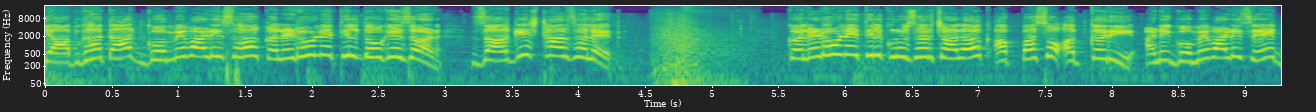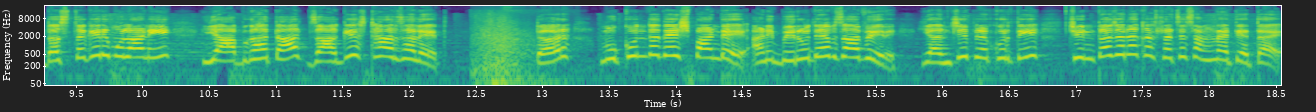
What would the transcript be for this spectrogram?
या अपघातात गोमेवाडीसह कलेढोण येथील दोघे जण जागीच ठार झालेत. कलेढोण येथील क्रुझर चालक अप्पासो अतकरी आणि गोमेवाडीचे दस्तगीर मुलानी या अपघातात जागीच ठार झालेत. तर मुकुंद देशपांडे आणि बिरुदेव जाभीर यांची प्रकृती चिंताजनक असल्याचे सांगण्यात येत आहे.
